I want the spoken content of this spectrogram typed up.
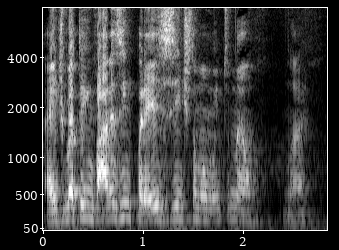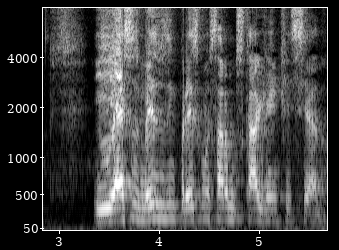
a gente bateu em várias empresas e a gente tomou muito não, né? E essas mesmas empresas começaram a buscar a gente esse ano.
